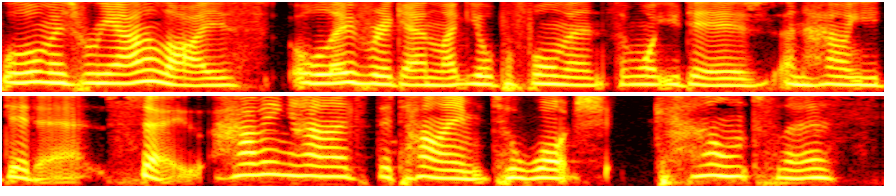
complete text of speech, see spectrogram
will almost reanalyze all over again, like your performance and what you did and how you did it. So, having had the time to watch countless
